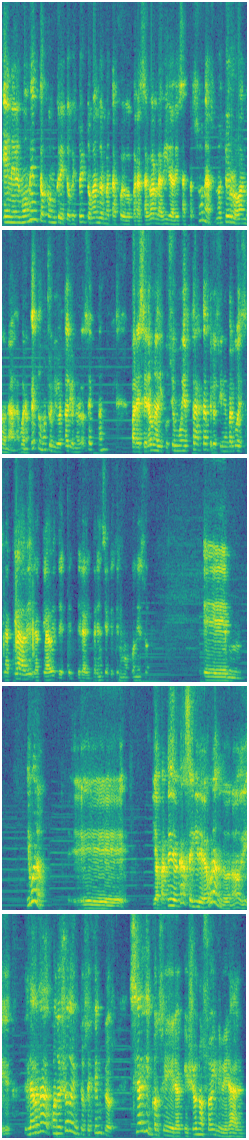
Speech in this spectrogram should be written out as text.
en el momento concreto que estoy tomando el matafuego para salvar la vida de esas personas, no estoy robando nada. Bueno, esto muchos libertarios no lo aceptan, parecerá una discusión muy abstracta, pero sin embargo es la clave, la clave de, la diferencia que tenemos con eso. Eh, y bueno, eh, y a partir de acá seguir elaborando, ¿no? la verdad, cuando yo doy estos ejemplos, si alguien considera que yo no soy liberal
